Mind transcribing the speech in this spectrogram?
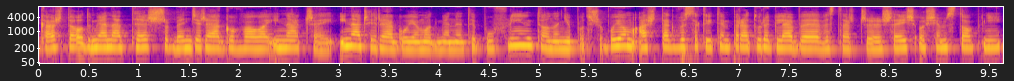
Każda odmiana też będzie reagowała inaczej. Inaczej reagują odmiany typu flint, one nie potrzebują aż tak wysokiej temperatury gleby, wystarczy 6-8 stopni,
